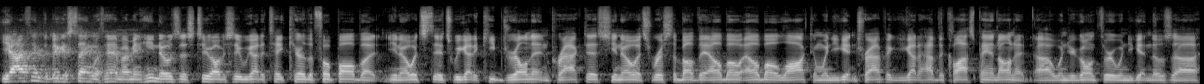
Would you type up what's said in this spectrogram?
Yeah, I think the biggest thing with him, I mean, he knows this too. Obviously, we got to take care of the football, but you know, it's it's we got to keep drilling it in practice. You know, it's wrist above the elbow, elbow locked, and when you get in traffic, you got to have the clasp band on it uh, when you're going through when you get in those uh,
